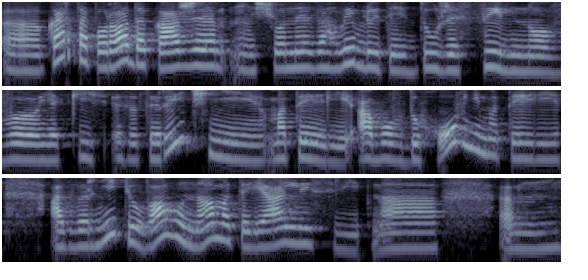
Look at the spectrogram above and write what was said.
Е, Карта порада каже, що не заглиблюйтесь дуже сильно в якісь езотеричні матерії або в духовні матерії, а зверніть увагу на матеріальний світ, на ем,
